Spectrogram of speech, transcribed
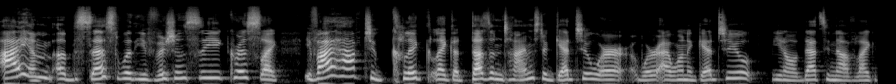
I am obsessed with efficiency, Chris. Like if I have to click like a dozen times to get to where where I want to get to, you know, that's enough. Like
